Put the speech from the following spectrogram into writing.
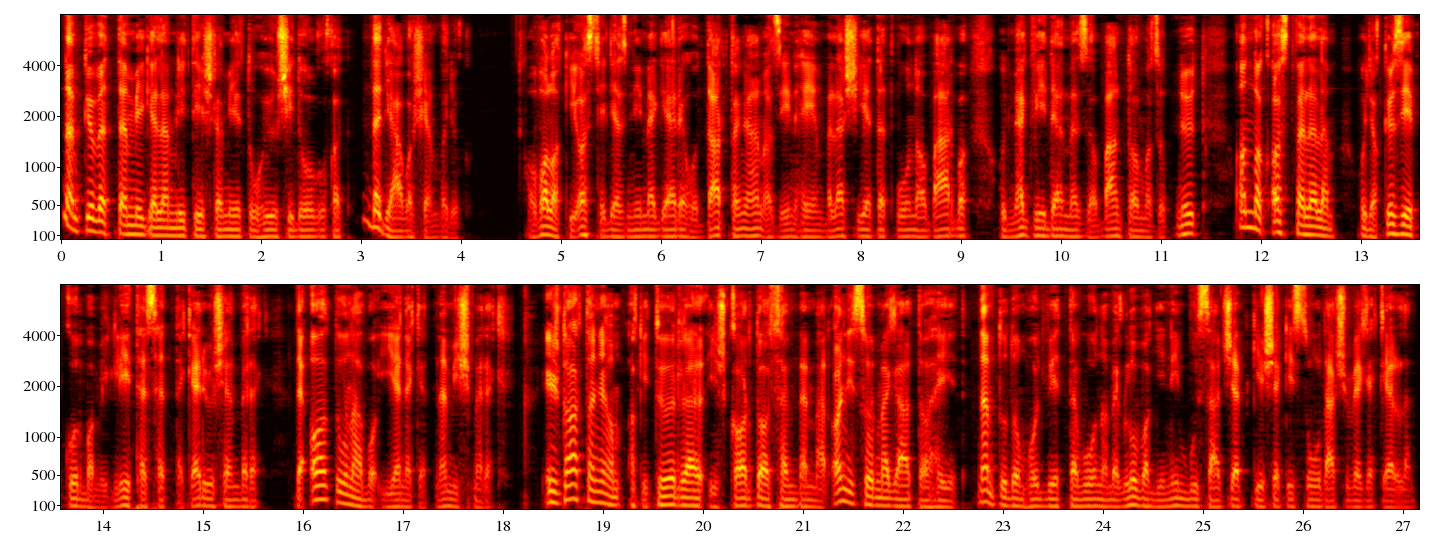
Nem követtem még elemlítésre méltó hősi dolgokat, de gyáva sem vagyok. Ha valaki azt jegyezné meg erre, hogy D'Artagnan az én helyembe lesietett volna a bárba, hogy megvédelmezze a bántalmazott nőt, annak azt felelem, hogy a középkorban még létezhettek erős emberek, de Altónába ilyeneket nem ismerek. És D'Artagnan, aki törrel és karddal szemben már annyiszor megállta a helyét, nem tudom, hogy védte volna meg lovagi nimbuszát zsebkések és szódás üvegek ellen.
